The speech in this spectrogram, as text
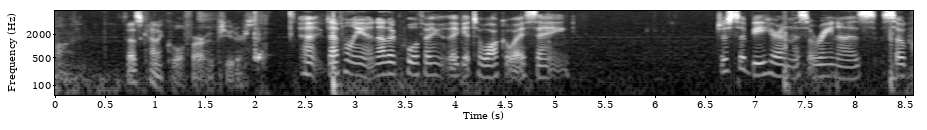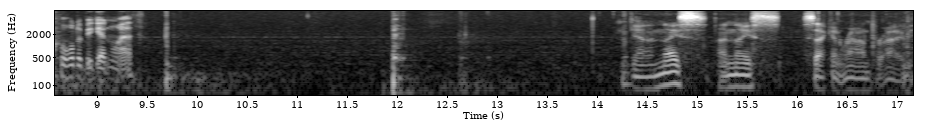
on. So that's kind of cool for our hoop shooters. Uh, definitely another cool thing that they get to walk away saying. Just to be here in this arena is so cool to begin with. Again, a nice, a nice second round for Ivy.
